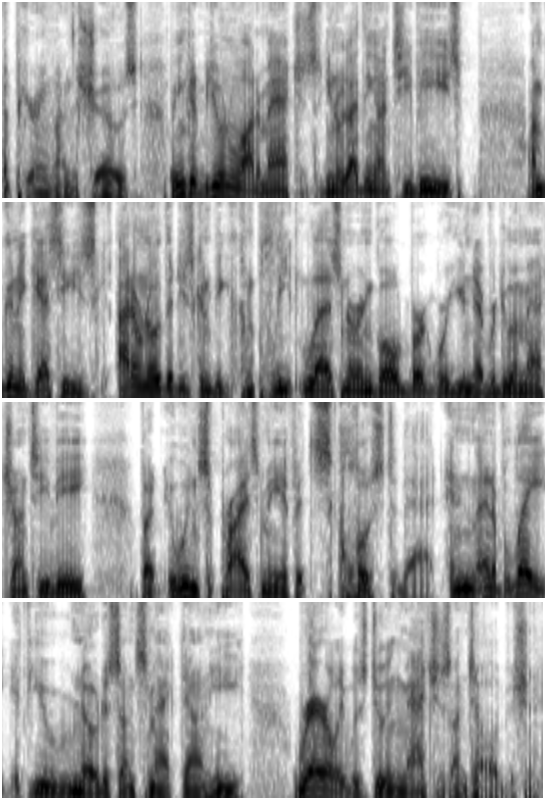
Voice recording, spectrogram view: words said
appearing on the shows. But he's going to be doing a lot of matches. You know, I think on TV he's. I'm going to guess he's. I don't know that he's going to be a complete Lesnar and Goldberg, where you never do a match on TV, but it wouldn't surprise me if it's close to that. And, and of late, if you notice on SmackDown, he rarely was doing matches on television.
